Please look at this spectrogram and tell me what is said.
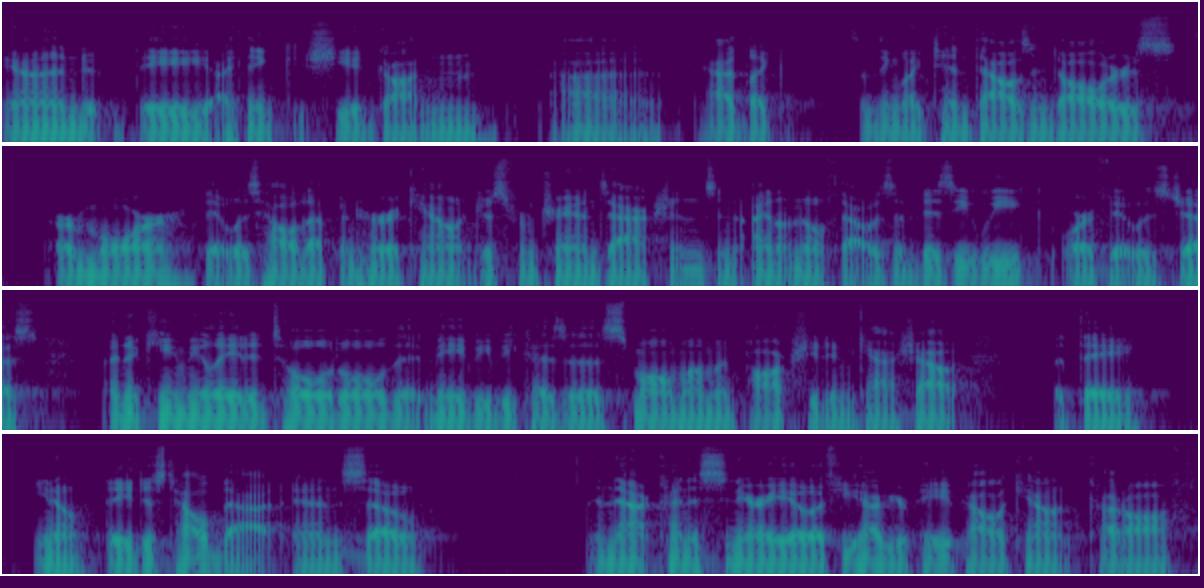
And they, I think she had gotten, uh, had like something like ten thousand dollars or more that was held up in her account just from transactions. And I don't know if that was a busy week or if it was just an accumulated total that maybe because of a small mom and pop she didn't cash out, but they, you know, they just held that. And so in that kind of scenario, if you have your PayPal account cut off,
